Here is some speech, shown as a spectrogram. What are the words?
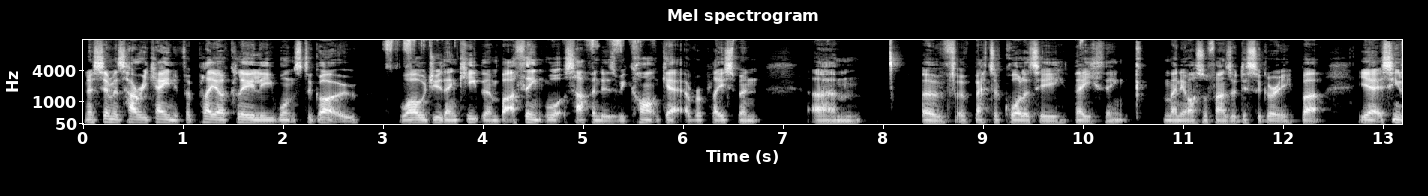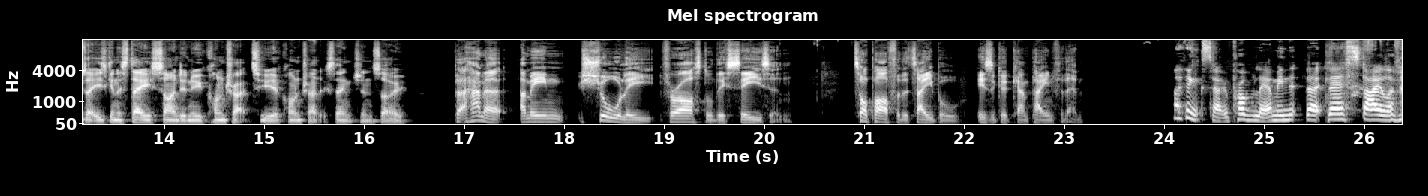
you know, similar as Harry Kane, if a player clearly wants to go, why would you then keep them? But I think what's happened is we can't get a replacement um, of, of better quality, they think. Many Arsenal fans would disagree. But yeah, it seems like he's going to stay, signed a new contract, two year contract extension. So. But Hannah, I mean, surely for Arsenal this season, top half of the table is a good campaign for them. I think so, probably. I mean, th- their style of.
